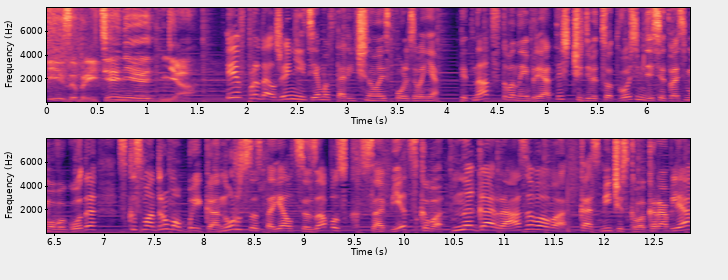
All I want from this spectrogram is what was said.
Изобретение дня. И в продолжении темы вторичного использования. 15 ноября 1988 года с космодрома Байконур состоялся запуск советского многоразового космического корабля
